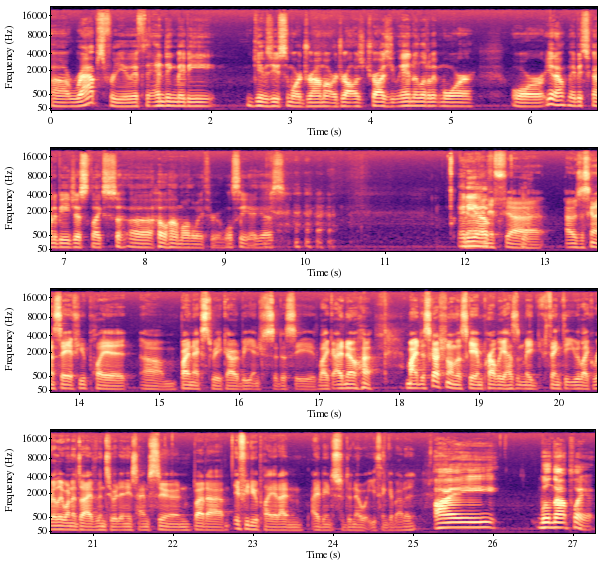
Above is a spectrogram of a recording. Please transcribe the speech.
uh, wraps for you. If the ending maybe gives you some more drama or draws draws you in a little bit more, or you know maybe it's going to be just like uh, ho hum all the way through. We'll see. I guess. Any yeah, and if uh, yeah. I was just gonna say, if you play it um, by next week, I would be interested to see. Like, I know my discussion on this game probably hasn't made you think that you like really want to dive into it anytime soon. But uh, if you do play it, I'm I'd be interested to know what you think about it. I will not play it.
